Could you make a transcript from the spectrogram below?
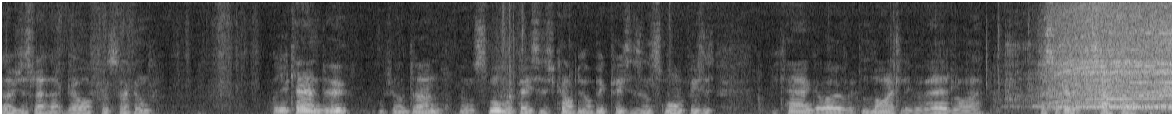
So just let that go off for a second. What you can do, which I've done on smaller pieces, you can't do on big pieces, on smaller pieces, you can go over it lightly with a hairdryer, just to get it to tap off.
